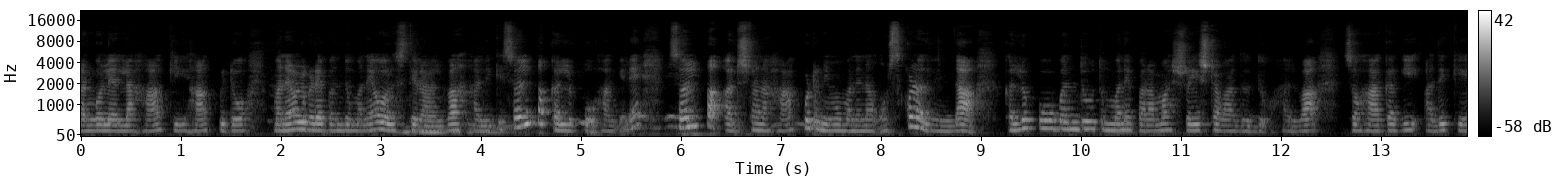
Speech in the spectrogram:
ರಂಗೋಲಿ ಎಲ್ಲ ಹಾಕಿ, ಹಾಕ್ಬಿಟ್ಟು ಮನೆ ಒಳಗಡೆ ಬಂದು ಮನೆ ಒರೆಸ್ತೀರ ಅಲ್ವಾ? ಅದಕ್ಕೆ ಸ್ವಲ್ಪ ಕಲ್ಲುಪ್ಪು ಹಾಗೆಯೇ ಸ್ವಲ್ಪ ಅರ್ಶನ ಹಾಕ್ಬಿಟ್ಟು ನೀವು ಮನೆನ ಒರೆಸ್ಕೊಳ್ಳೋದ್ರಿಂದ ಕಲ್ಲುಪ್ಪು ಬಂದು ತುಂಬಾನೇ ಪರಮ ಶ್ರೇಷ್ಠವಾದದ್ದು ಅಲ್ವಾ? ಸೊ ಹಾಗಾಗಿ ಅದಕ್ಕೆ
